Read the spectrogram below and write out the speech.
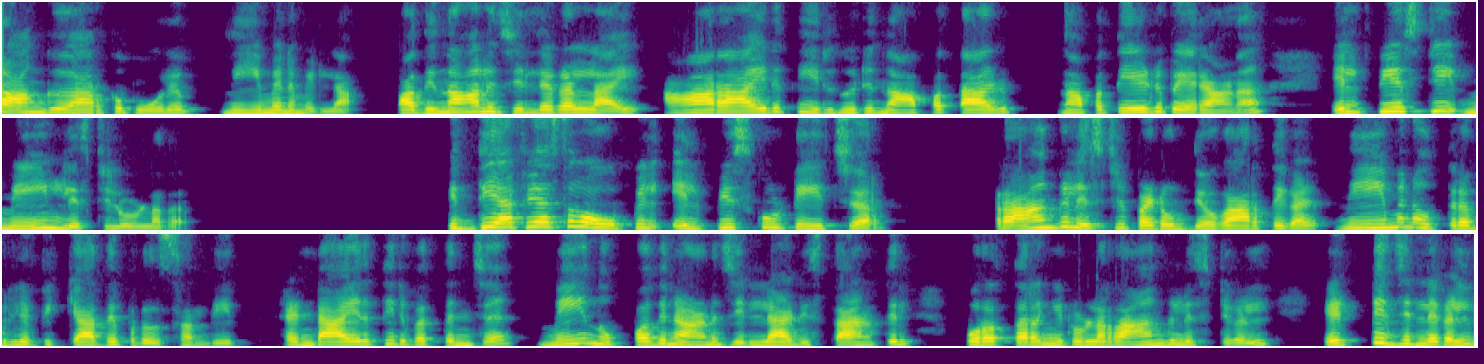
റാങ്കുകാർക്ക് പോലും നിയമനമില്ല. പതിനാല് ജില്ലകളിലായി ആറായിരത്തി ഇരുന്നൂറ്റി നാൽപ്പത്തി നാൽപ്പത്തിയേഴ് പേരാണ് L P S T main ലിസ്റ്റിലുള്ളത്. വിദ്യാഭ്യാസ വകുപ്പിൽ L P school teacher rank ലിസ്റ്റിൽപ്പെട്ട ഉദ്യോഗാർത്ഥികൾ നിയമന ഉത്തരവ് ലഭിക്കാതെ പ്രതിസന്ധിയിൽ. രണ്ടായിരത്തി ഇരുപത്തിയഞ്ച് മെയ് മുപ്പതിനാണ് ജില്ലാ അടിസ്ഥാനത്തിൽ പുറത്തിറങ്ങിയിട്ടുള്ള റാങ്ക് ലിസ്റ്റുകളിൽ എട്ട് ജില്ലകളിൽ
